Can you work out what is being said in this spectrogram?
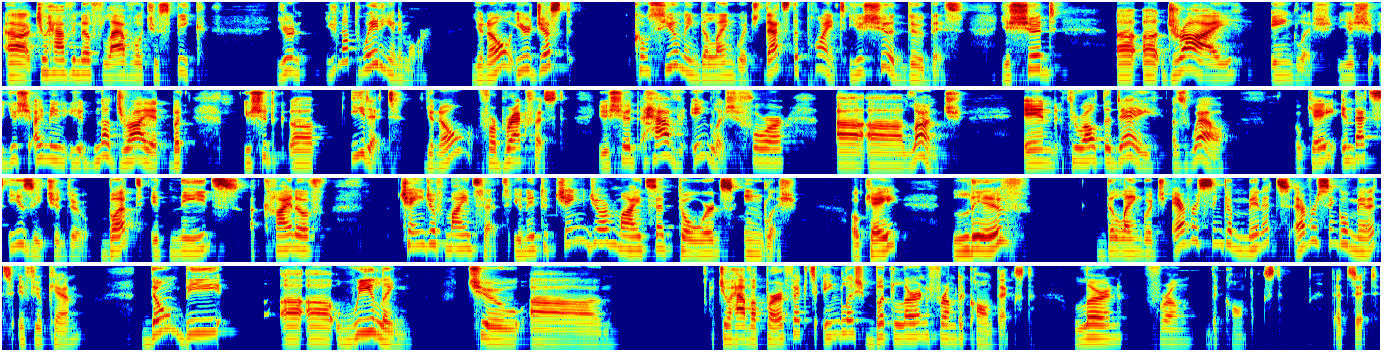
uh, to have enough level to speak. You're you're not waiting anymore. You know, you're just consuming the language. That's the point. You should do this. You should uh, uh, dry English. You should. You should. I mean, you, not dry it, but you should uh, eat it. You know, for breakfast. You should have English for uh, uh, lunch and throughout the day as well. Okay, and that's easy to do, but it needs a kind of change of mindset. You need to change your mindset towards English. Okay, live the language every single minute, every single minute if you can. Don't be uh, uh, willing to uh, to have a perfect English, but learn from the context. Learn from the context. That's it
